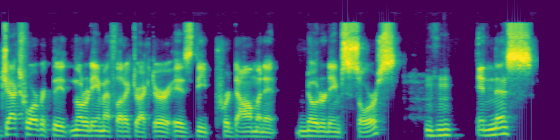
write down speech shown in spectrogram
Jack Swarbrick, the Notre Dame athletic director, is the predominant Notre Dame source mm-hmm. in this.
